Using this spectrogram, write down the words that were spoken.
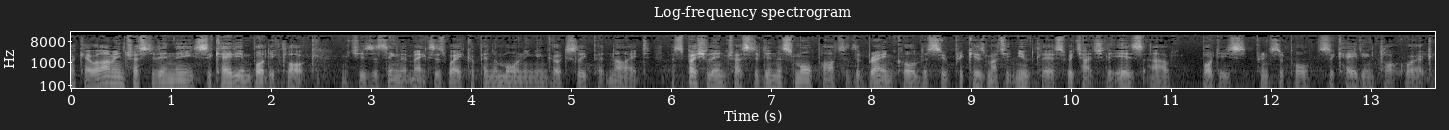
Okay, well, I'm interested in the circadian body clock, which is the thing that makes us wake up in the morning and go to sleep at night. Especially interested in a small part of the brain called the suprachiasmatic nucleus, which actually is our body's principal circadian clockwork.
